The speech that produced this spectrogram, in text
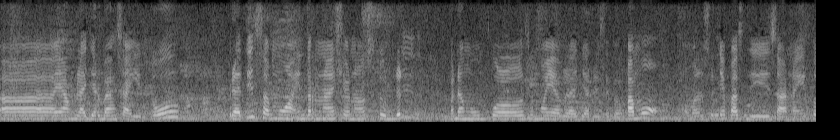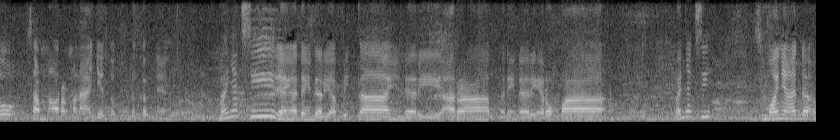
eh, yang belajar bahasa itu berarti semua international student pada ngumpul semua ya belajar di situ. Kamu maksudnya pas di sana itu sama orang mana aja tuh deketnya? Banyak sih ada yang ada yang dari Afrika yang dari Arab ada yang dari Eropa. Banyak sih semuanya ada.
